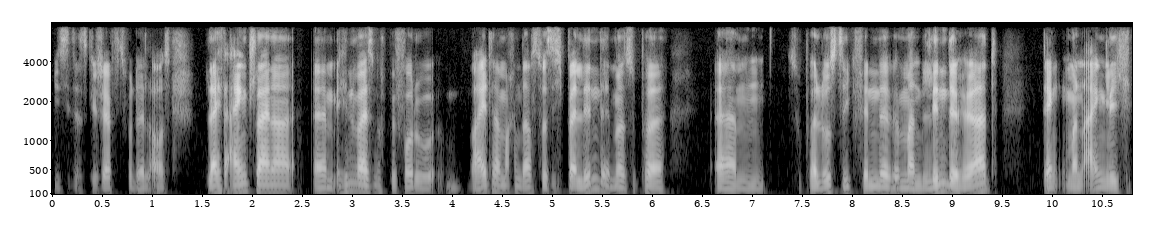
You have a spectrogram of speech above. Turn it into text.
Wie sieht das Geschäftsmodell aus? Vielleicht ein kleiner ähm, Hinweis noch, bevor du weitermachen darfst, was ich bei Linde immer super ähm, super lustig finde. Wenn man Linde hört, denkt man eigentlich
